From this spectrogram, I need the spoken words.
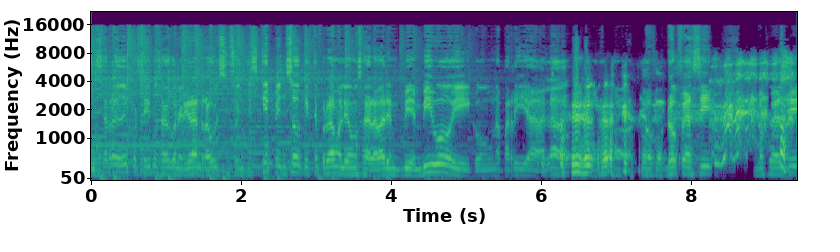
bloque de Radio Depor. Seguimos acá con el gran Raúl Cifuentes. ¿Qué pensó que este programa lo íbamos a grabar en, vi- en vivo y con una parrilla al lado? Bueno, no, no fue- no fue así. No fue así.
